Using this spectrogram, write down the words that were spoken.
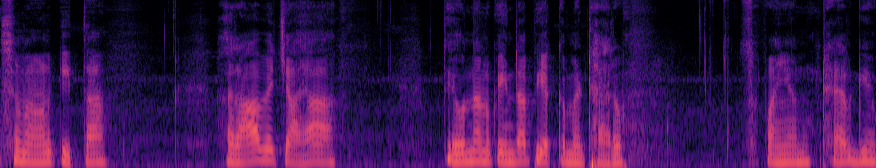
ਇਸ਼ਨਾਨ ਕੀਤਾ। ਰਾਹ ਵਿੱਚ ਆਇਆ ਤੇ ਉਹਨਾਂ ਨੂੰ ਕਹਿੰਦਾ ਵੀ ਇੱਕ ਮਿੰਟ ਠਹਿਰੋ। ਸਿਪਾਹੀਆਂ ਨੂੰ ਠਹਿਰ ਗਿਓ।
